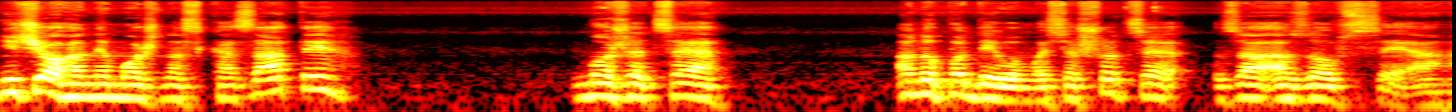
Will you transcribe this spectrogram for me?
нічого не можна сказати. Може, це. А ну подивимося, що це за Азовсеа.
